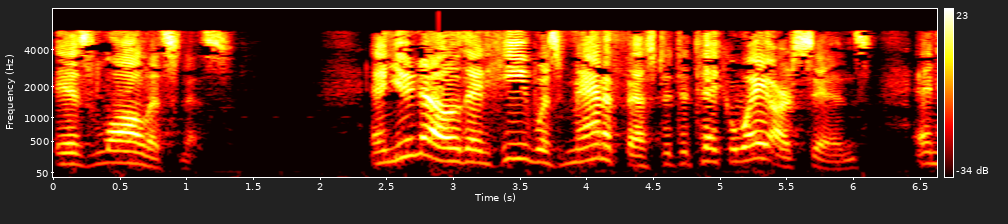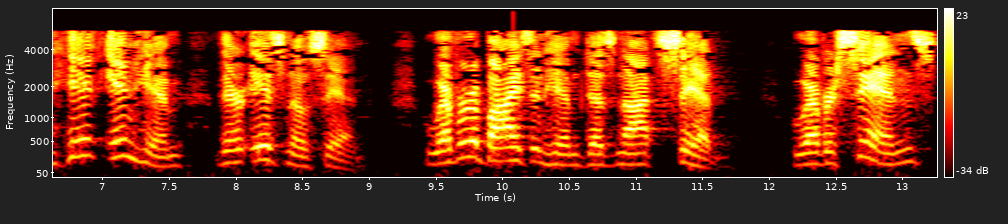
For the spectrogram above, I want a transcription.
is lawlessness. And you know that he was manifested to take away our sins, and in him there is no sin. Whoever abides in him does not sin. Whoever sins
